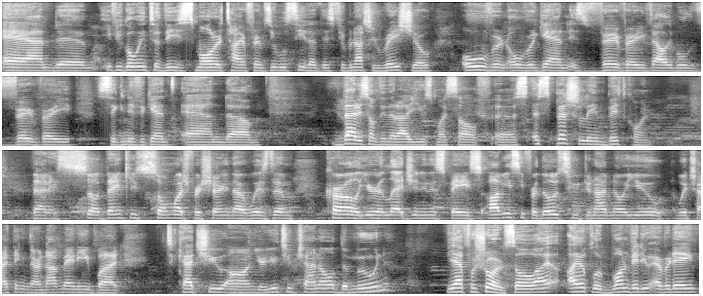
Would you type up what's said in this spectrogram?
And um, if you go into these smaller time frames, you will see that this Fibonacci ratio over and over again is very, very valuable, very, very significant. And um, that is something that I use myself, uh, especially in Bitcoin. That is so. Thank you so much for sharing that wisdom, Carl. You're a legend in the space. Obviously, for those who do not know you, which I think there are not many, but to catch you on your YouTube channel, The Moon? Yeah, for sure. So I, I upload one video every day.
